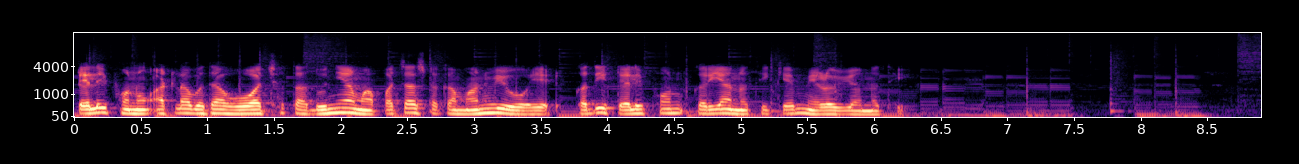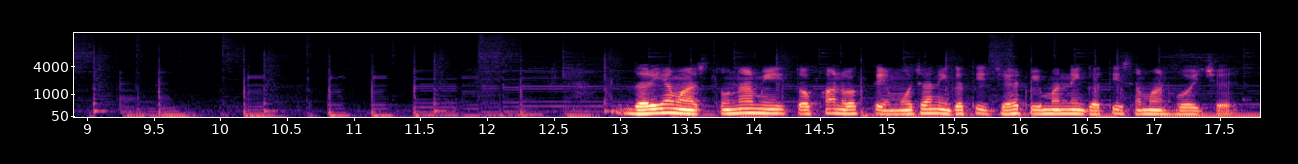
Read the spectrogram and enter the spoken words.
ટેલિફોનો આટલા બધા હોવા છતાં દુનિયામાં પચાસ ટકા માનવીઓએ કદી ટેલિફોન કર્યા નથી કે મેળવ્યો નથી. દરિયામાં સુનામી તોફાન વખતે મોજાની ગતિ જેટ વિમાનની ગતિ સમાન હોય છે.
